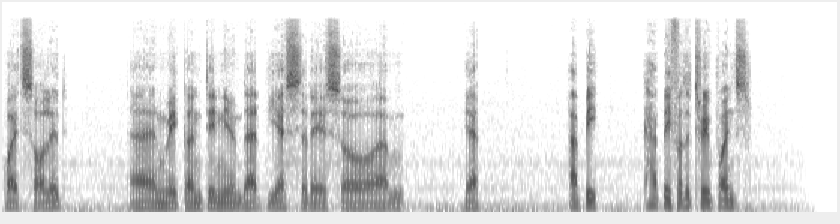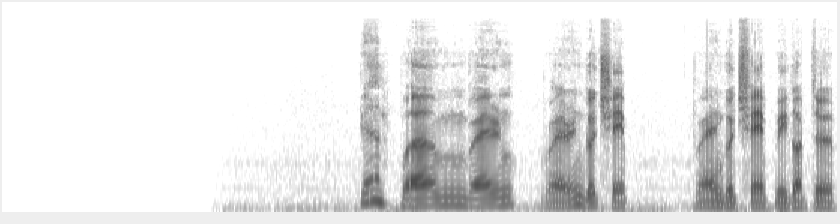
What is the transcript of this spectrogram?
quite solid, and we continued that yesterday. So um, yeah, happy, happy for the three points. Yeah, um, we're in we're in good shape. We're in good shape. We got to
